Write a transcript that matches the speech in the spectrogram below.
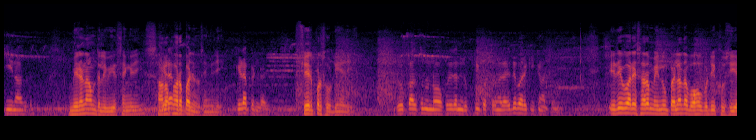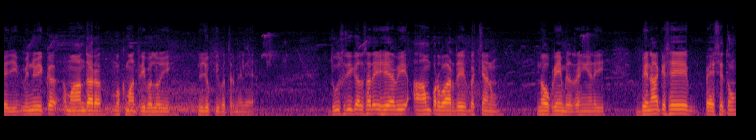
ਕੀ ਨਾਮ ਤੁਹਾਡਾ? ਮੇਰਾ ਨਾਮ ਦਲਵੀਰ ਸਿੰਘ ਜੀ son of ਹਰਭਜਨ ਸਿੰਘ ਜੀ। ਕਿਹੜਾ ਪਿੰਡ ਹੈ ਜੀ? ਸ਼ੇਰਪੁਰ ਸੋਢੀਆਂ ਜੀ। ਜੋ ਕੱਲ ਤੁਹਾਨੂੰ ਨੌਕਰੀ ਦਾ ਨਿਯੁਕਤੀ ਪੱਤਰ ਮਿਲਿਆ ਇਹਦੇ ਬਾਰੇ ਕੀ ਕਹਿਣਾ ਚਾਹੁੰਦੇ ਇਹਦੇ ਬਾਰੇ ਸਰ ਮੈਨੂੰ ਪਹਿਲਾਂ ਤਾਂ ਬਹੁਤ ਵੱਡੀ ਖੁਸ਼ੀ ਹੈ ਜੀ। ਮੈਨੂੰ ਇੱਕ ਇਮਾਨਦਾਰ ਮੁੱਖ ਮੰਤਰੀ ਵੱਲੋਂ ਜੀ ਨਿਯੁਕਤੀ ਪੱਤਰ ਮਿਲਿਆ ਦੂਸਰੀ ਗੱਲ ਸਰ ਇਹ ਹੈ ਵੀ ਆਮ ਪਰਿਵਾਰ ਦੇ ਬੱਚਿਆਂ ਨੂੰ ਨੌਕਰੀਆਂ ਮਿਲ ਰਹੀਆਂ ਨੇ ਜੀ। ਬਿਨਾਂ ਕਿਸੇ ਪੈਸੇ ਤੋਂ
